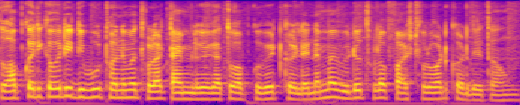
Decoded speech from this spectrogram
तो आपका रिकवरी रिबूट होने में थोड़ा टाइम लगेगा तो आपको वेट कर लेना मैं वीडियो थोड़ा फास्ट फॉरवर्ड कर देता हूँ।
